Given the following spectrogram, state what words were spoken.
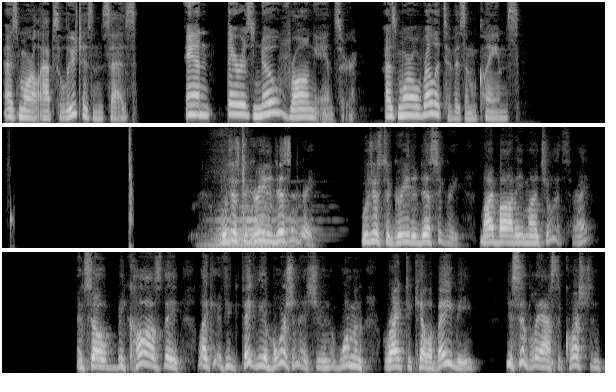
as moral absolutism says, and there is no wrong answer, as moral relativism claims. We'll just agree to disagree. We'll just agree to disagree. My body, my choice, right? And so, because they, like, if you take the abortion issue and a woman right to kill a baby, you simply ask the question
